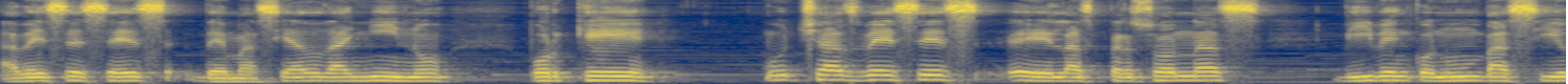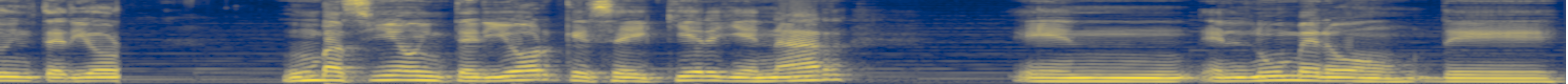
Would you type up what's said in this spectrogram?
a veces es demasiado dañino porque muchas veces eh, las personas viven con un vacío interior. Un vacío interior que se quiere llenar en el número de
